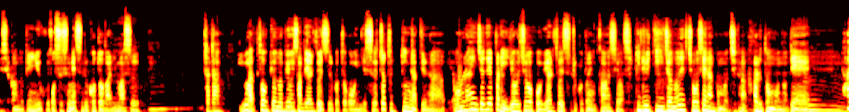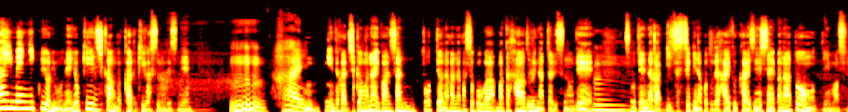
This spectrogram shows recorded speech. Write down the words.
セカンドピンよくお勧めすることがあります。うんただ、今、東京の病院さんでやり取りすることが多いんですが、ちょっと気になっているのは、オンライン上でやっぱり医療情報をやり取りすることに関しては、セキュリティ上のね、調整なんかも時間かかると思うので、対面に行くよりもね、余計時間がかかる気がするんですね。うん、はい、うん。だから時間がない患者さんにとってはなかなかそこがまたハードルになったりするので、うん、その点なんか技術的なことで早く改善しないかなとは思っています。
